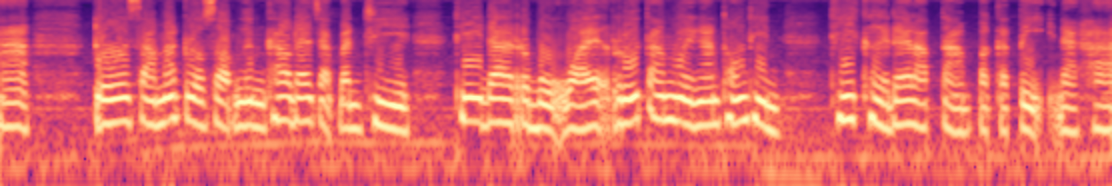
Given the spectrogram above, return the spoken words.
2565 โดยสามารถตรวจสอบเงินเข้าได้จากบัญชีที่ได้ระบุไว้หรือตามหน่วยงานท้องถิ่นที่เคยได้รับตามปกตินะคะ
